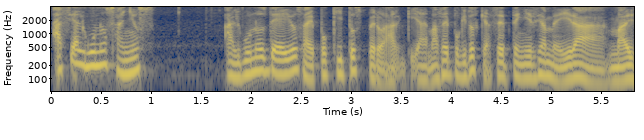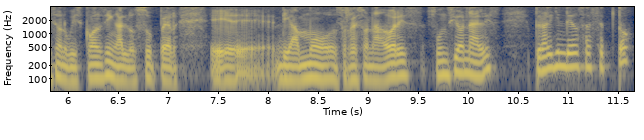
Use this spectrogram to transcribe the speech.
Hace algunos años, algunos de ellos, hay poquitos, pero además hay poquitos que acepten irse a medir a Madison, Wisconsin, a los super, eh, digamos, resonadores funcionales, pero alguien de ellos aceptó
